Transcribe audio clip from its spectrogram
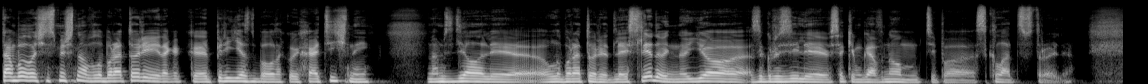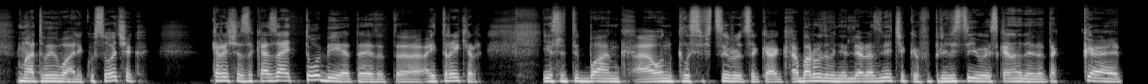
Там было очень смешно в лаборатории, так как э, переезд был такой хаотичный. Нам сделали лабораторию для исследований, но ее загрузили всяким говном, типа склад строили. Мы отвоевали кусочек, Короче, заказать Тоби, это этот э, айтрекер, если ты банк, а он классифицируется как оборудование для разведчиков, и привезти его из Канады, это такая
